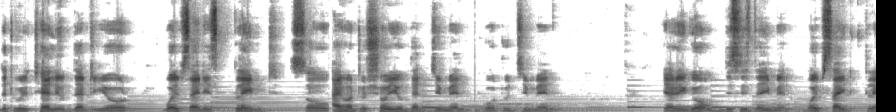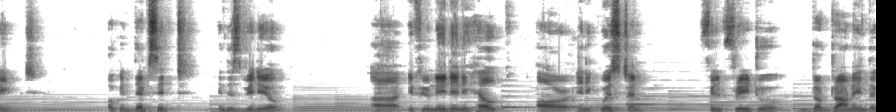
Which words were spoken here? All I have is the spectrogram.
that will tell you that your website is claimed. So i want to show you that gmail. Go to gmail here you go. This is the email. Website claimed. Okay that's it in this video. Uh, if you need any help or any question feel free to drop down in the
